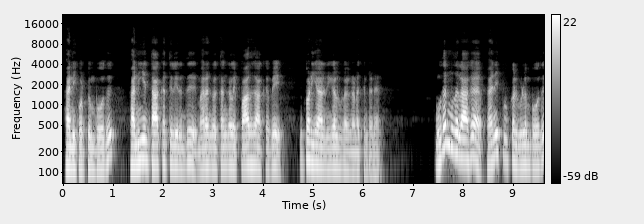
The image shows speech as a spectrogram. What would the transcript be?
பனி கொட்டும்போது பனியின் தாக்கத்திலிருந்து மரங்கள் தங்களை பாதுகாக்கவே இப்படியான நிகழ்வுகள் நடக்கின்றன. முதன் முதலாக பனிப்பூக்கள் விழும்போது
